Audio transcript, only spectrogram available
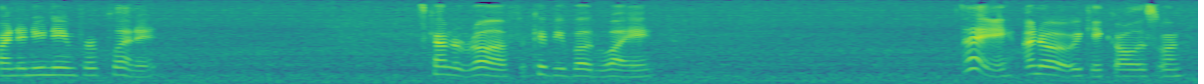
Find a new name for a planet. It's kind of rough. It could be Bud White. Hey, I know what we could call this one.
